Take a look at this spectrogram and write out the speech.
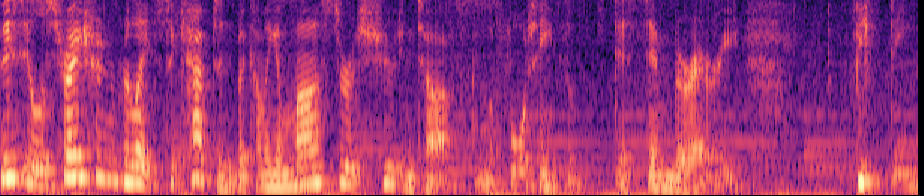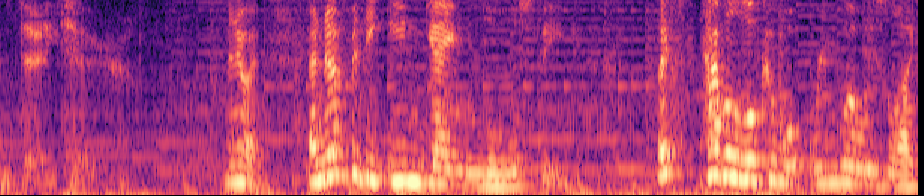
This illustration relates to Captain becoming a master at shooting tasks on the 14th of December 1532. Anyway, enough for the in-game lore speak. Let's have a look at what RimWorld is like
